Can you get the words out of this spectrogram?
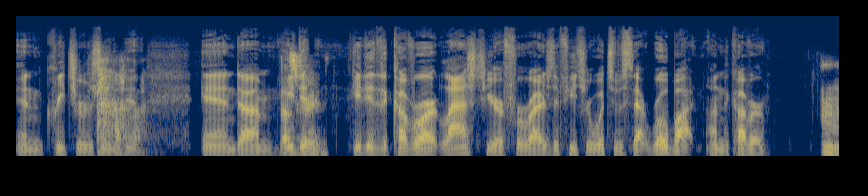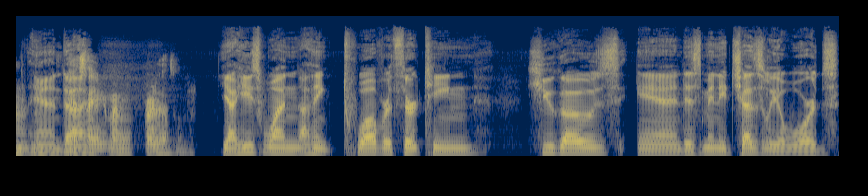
and creatures and. and, and um, he did great. he did the cover art last year for Writers of the Future, which was that robot on the cover. Mm-hmm. And yes, uh, I remember that one. Yeah, he's won I think twelve or thirteen Hugos and as many Chesley awards.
